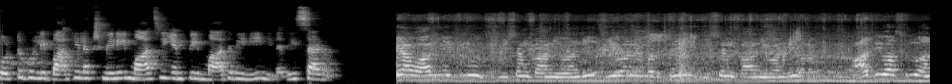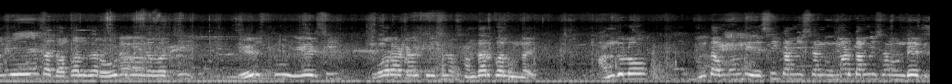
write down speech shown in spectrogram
కొట్టుగుల్లి భాగ్యలక్ష్మిని మాజీ ఎంపీ మాధవిని నిలదీశాడు. వాల్మీకులు విషయం కానివ్వండి జీవన్ నెంబర్ త్రీ విషయం కానివ్వండి ఆదివాసులు అనేక దఫాలుగా రోడ్డు మీద వచ్చి ఏడుస్తూ ఏడ్చి పోరాటాలు చేసిన సందర్భాలు ఉన్నాయి. అందులో ఇంతకుముందు ఎస్సీ కమిషన్ ఉమ్మడి కమిషన్ ఉండేది.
